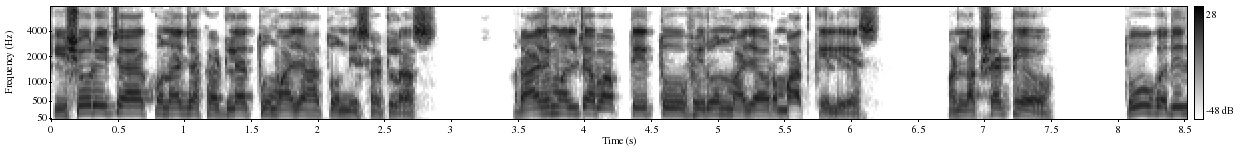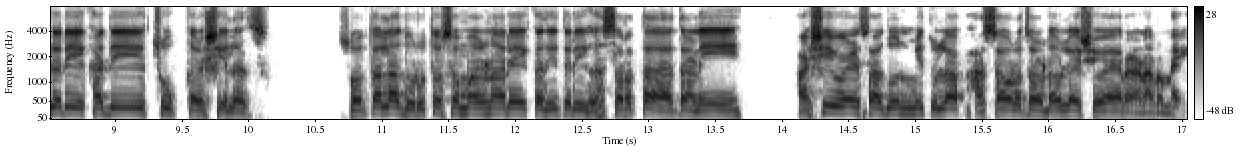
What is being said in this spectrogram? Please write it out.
किशोरीच्या खुनाच्या खटल्यात तू माझ्या हातून निसटलास. राजमलच्या बाबतीत तू फिरून माझ्यावर मात केली आहेस. पण लक्षात ठेव तू कधीतरी एखादी चूक करशीलच. स्वतःला धृत समजणारे कधीतरी घसरतात आणि अशी वेळ साधून मी तुला फासावर चढवल्याशिवाय राहणार नाही.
